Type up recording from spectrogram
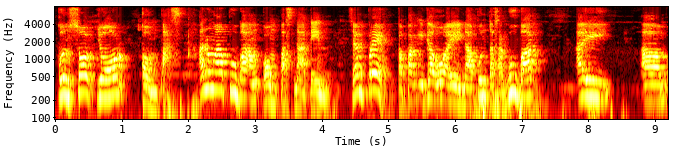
consult your compass. Ano nga po ba ang compass natin? Siyempre, kapag ikaw ay napunta sa gubat, ay um,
